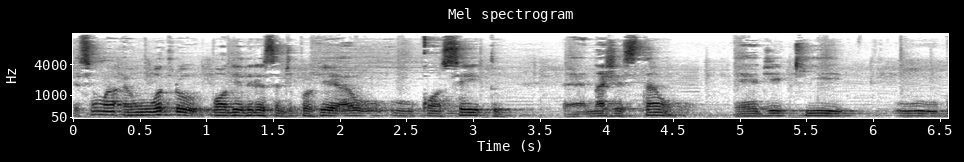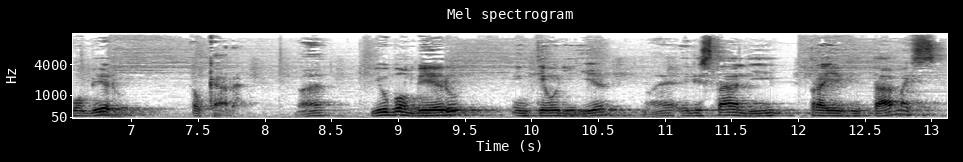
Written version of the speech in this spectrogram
Esse é, uma, é, um outro ponto interessante, porque o, o conceito é, na gestão é de que o bombeiro é o cara. Né? E o bombeiro, em teoria, é? ele está ali para evitar, mas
